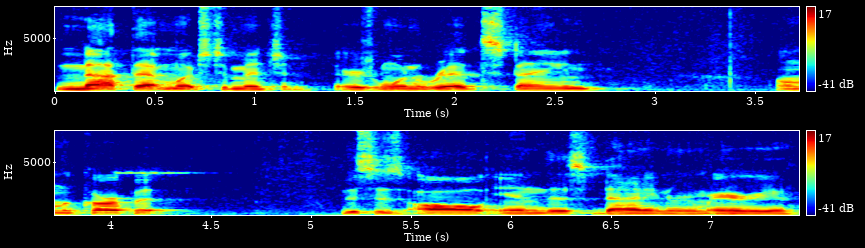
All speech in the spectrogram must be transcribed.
not that much to mention. There's one red stain on the carpet. This is all in this dining room area.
